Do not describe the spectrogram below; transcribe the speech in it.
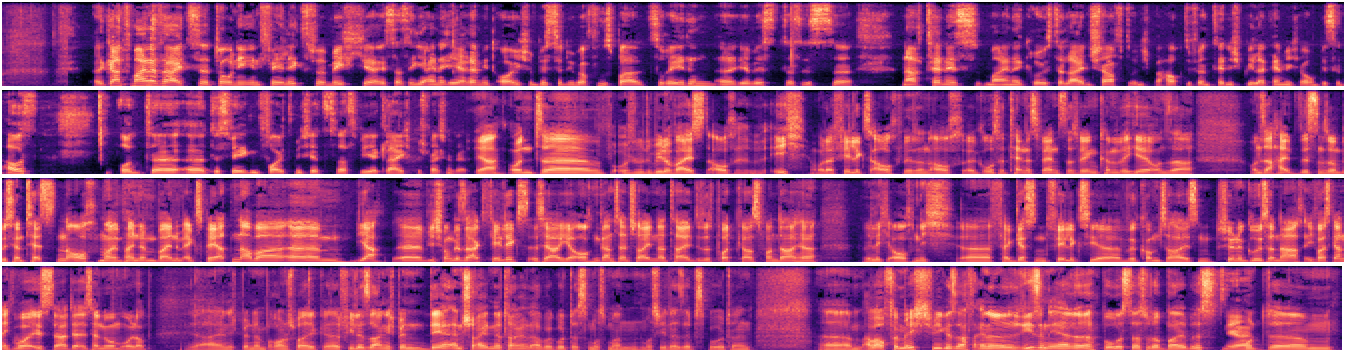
Äh, Ganz meinerseits, äh, Toni und Felix, für mich äh, ist das hier eine Ehre, mit euch ein bisschen über Fußball zu reden. Ihr wisst, das ist äh, nach Tennis meine größte Leidenschaft und ich behaupte, für einen Tennisspieler kenne ich auch ein bisschen aus. Und äh, äh, deswegen freut mich jetzt, was wir gleich besprechen werden. Ja, und äh, wie du weißt, auch ich oder Felix auch, wir sind auch äh, große Tennisfans, deswegen können wir hier unser unser Halbwissen so ein bisschen testen, auch mal bei einem, bei einem Experten. Aber ähm, ja, äh, wie schon gesagt, Felix ist ja hier auch ein ganz entscheidender Teil dieses Podcasts. Von daher will ich auch nicht äh, vergessen, Felix hier willkommen zu heißen. Schöne Grüße nach. Ich weiß gar nicht, wo er ist. Der, der ist ja nur im Urlaub. Ja, ich bin in Braunschweig. Äh, viele sagen, ich bin der entscheidende Teil, aber gut, das muss man, muss jeder selbst beurteilen. Ähm, aber auch für mich, wie gesagt, eine Riesenehre, Boris, dass du dabei bist. Ja. Und ähm,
